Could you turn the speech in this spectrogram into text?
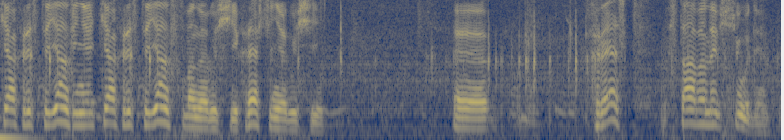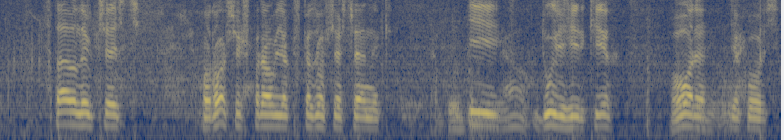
прийняття християн, прийняття християнства на Русі, хрещення Русі. Е, Хрест ставили всюди. Ставили в честь хороших справ, як сказав священник, і дуже гірких, горе якогось.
